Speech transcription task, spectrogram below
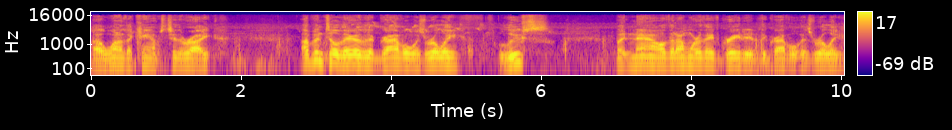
uh, one of the camps to the right, up until there the gravel was really loose but now that I'm where they've graded, the gravel is really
